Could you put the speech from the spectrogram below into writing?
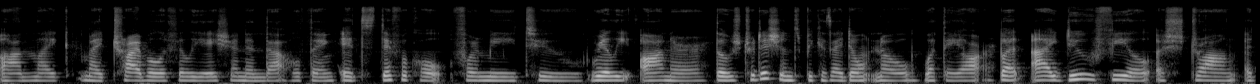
on like my tribal affiliation and that whole thing, it's difficult for me to really honor those traditions because I don't know what they are. But I do feel a strong, a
